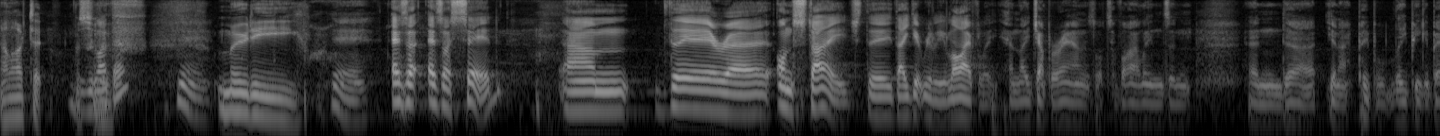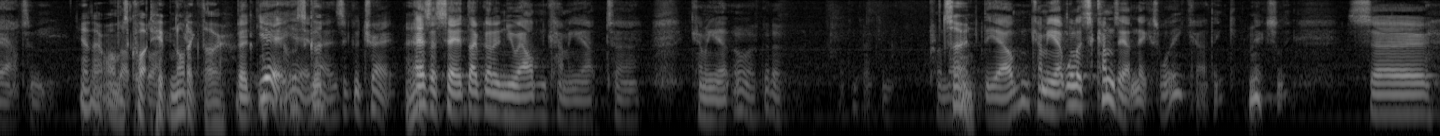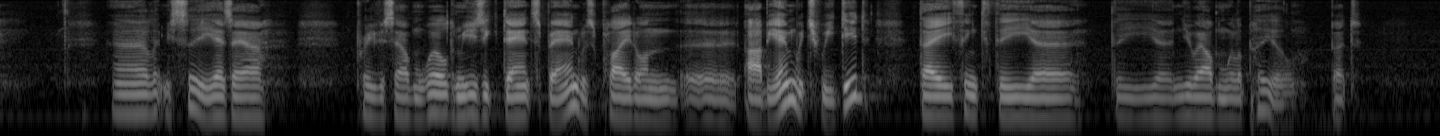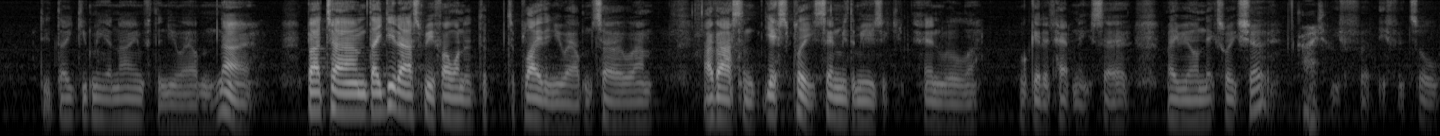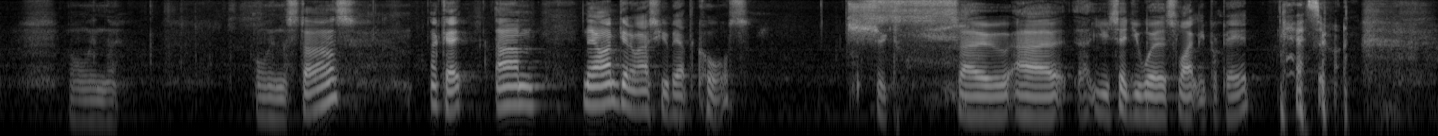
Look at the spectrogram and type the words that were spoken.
I liked it. It was You like that? Yeah. moody. Yeah. As I, as I said, um, they're uh, on stage. They they get really lively and they jump around. There's lots of violins and and uh, you know people leaping about and. Yeah, that one was quite blah. hypnotic though. But yeah, it yeah, was no, good. it's a good track. Yeah. As I said, they've got a new album coming out. Uh, coming out. Oh, I've got a. I think I can promote Soon. the album coming out. Well, it comes out next week, I think, Hmm. actually. So uh, let me see. As our previous album, World Music Dance Band, was played on uh, RBM, which we did. They think the uh, the uh, new album will appeal, but did they give me a name for the new album? No, but um, they did ask me if I wanted to, to play the new album, so um, I've asked them, yes, please send me the music, and we'll uh, we'll get it happening. So maybe on next week's show, Great. if if it's all all in the all in the stars. Okay. Um, now I'm going to ask you about the course. Shoot. So uh, you said you were slightly prepared. That's right.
